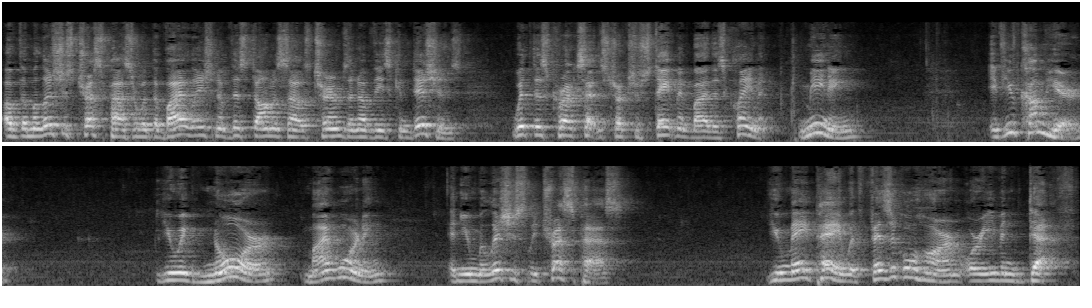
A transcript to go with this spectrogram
of the malicious trespasser with the violation of this domicile's terms and of these conditions, with this correct sentence structure statement by this claimant. Meaning, if you come here, you ignore my warning, and you maliciously trespass, you may pay with physical harm or even death.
